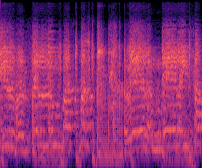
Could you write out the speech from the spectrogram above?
இருவர் செல்லும் பஸ் பஸ் வேலம் வேலை சத்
